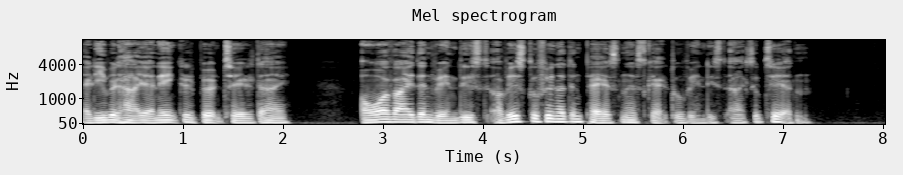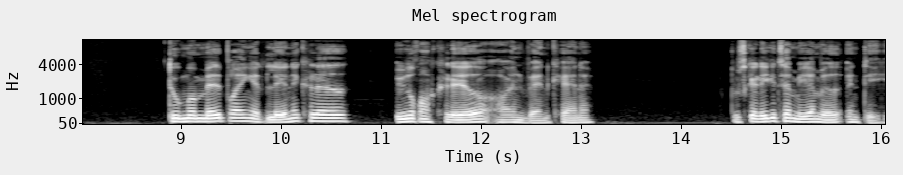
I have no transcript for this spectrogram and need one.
Alligevel har jeg en enkelt bøn til dig. Overvej den venligst, og hvis du finder den passende, skal du venligst acceptere den. Du må medbringe et lændeklæde, ydre klæder og en vandkande. Du skal ikke tage mere med end det.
